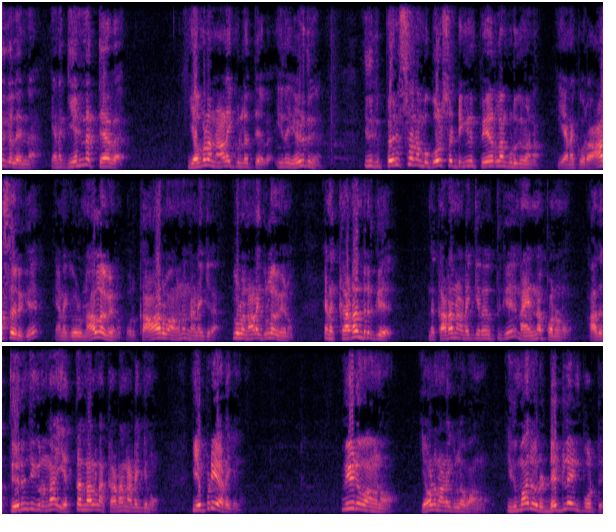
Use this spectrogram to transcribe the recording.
கணக்குகள் என்ன? எனக்கு என்ன தேவை? எவ்வளோ நாளைக்குள்ள தேவை? இதை எழுதுங்க. இதுக்கு பெருசாக நம்ம கோல் செட்டிங்னு பேர்லாம் கொடுக்க வேணாம். எனக்கு ஒரு ஆசை இருக்கு. எனக்கு இவ்வளோ நாளில் வேணும். ஒரு கார் வாங்கணும்னு நினைக்கிறேன். இவ்வளோ நாளைக்குள்ள வேணும். எனக்கு கடன் இருக்கு. இந்த கடன் அடைக்கிறதுக்கு நான் என்ன பண்ணணும்? அதை தெரிஞ்சுக்கணும்னா எத்தனை நாள் நான் கடன் அடைக்கணும்? எப்படி அடைக்கணும்? வீடு வாங்கணும். எவ்வளோ நாளைக்குள்ள வாங்கணும்? இது மாதிரி ஒரு டெட்லைன் போட்டு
